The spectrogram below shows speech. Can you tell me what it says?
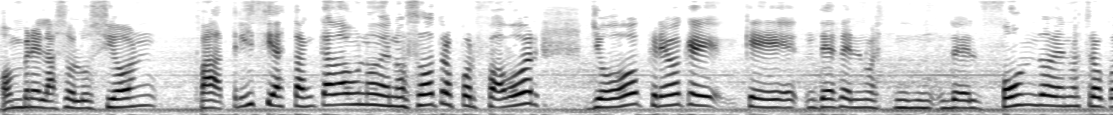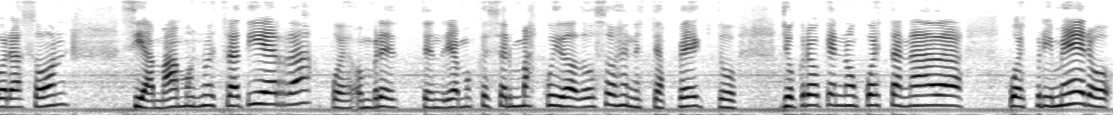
Hombre, la solución Patricia, está en cada uno de nosotros, por favor. Yo creo que, que desde el fondo de nuestro corazón, si amamos nuestra tierra, pues hombre, tendríamos que ser más cuidadosos en este aspecto. Yo creo que no cuesta nada, pues primero,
